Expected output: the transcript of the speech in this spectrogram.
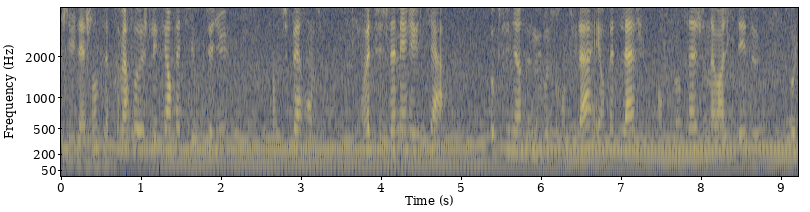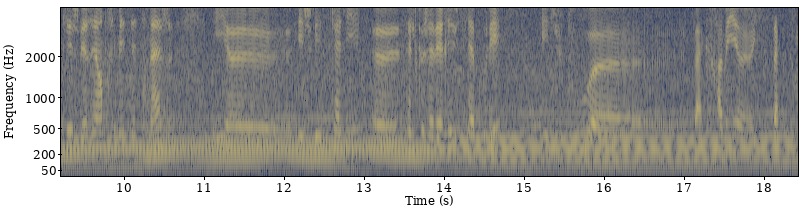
j'ai eu la chance la première fois que je l'ai fait en fait j'ai obtenu un super rendu. En fait j'ai jamais réussi à obtenir de nouveau ce rendu là et en fait là en faisant ça je viens d'avoir l'idée de ok je vais réimprimer cette image. Euh, et, je vais scanner euh, celle que j'avais réussi à brûler. Et du coup euh, bah, cramer exactement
